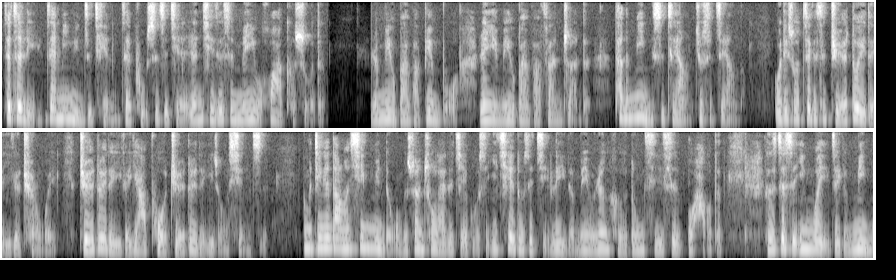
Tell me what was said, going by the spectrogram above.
在这里，在命运之前，在普世之前，人其实是没有话可说的，人没有办法辩驳，人也没有办法翻转的。他的命是这样，就是这样的。我得说，这个是绝对的一个权威，绝对的一个压迫，绝对的一种限制。那么今天当然幸运的，我们算出来的结果是一切都是吉利的，没有任何东西是不好的。可是这是因为这个命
